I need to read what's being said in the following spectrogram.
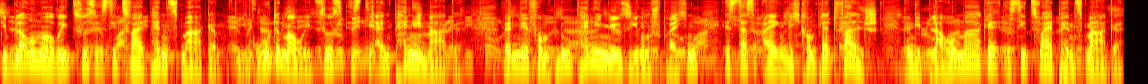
Die blaue Mauritius ist die Zwei-Pence-Marke. Die rote Mauritius ist die Ein-Penny-Marke. Wenn wir vom Blue Penny Museum sprechen, ist das eigentlich komplett falsch, denn die blaue Marke ist die Zwei-Pence-Marke.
